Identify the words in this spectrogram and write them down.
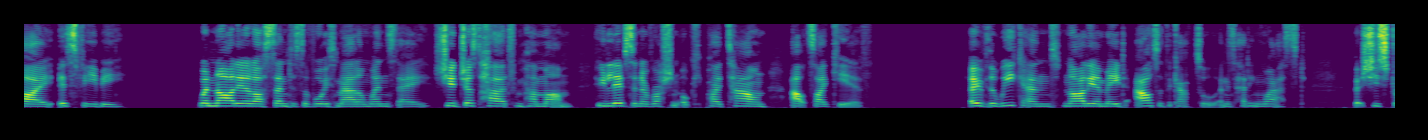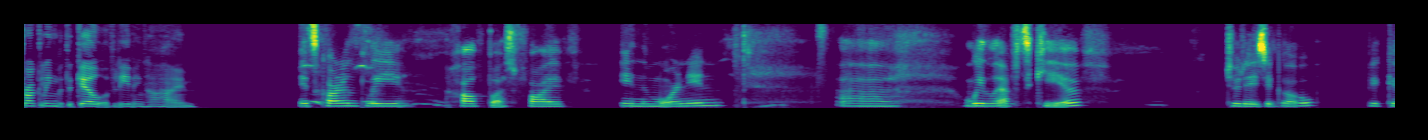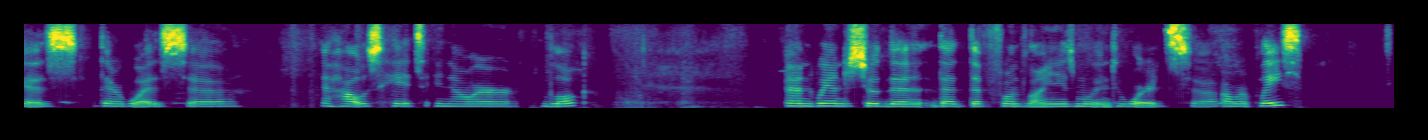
Hi, it's Phoebe. When Naliia last sent us a voicemail on Wednesday, she had just heard from her mum, who lives in a Russian occupied town outside Kiev. Over the weekend, Naliia made out of the capital and is heading west, but she's struggling with the guilt of leaving her home. It's currently half past five in the morning. Uh, we left Kiev two days ago because there was uh, a house hit in our block. And we understood the, that the front line is moving towards uh, our place.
